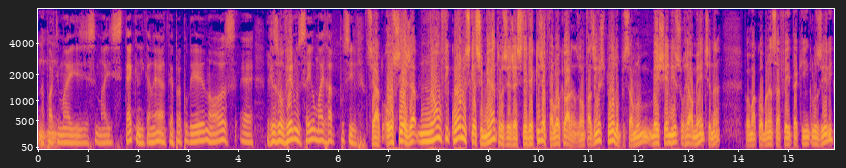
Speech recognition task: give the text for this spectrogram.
na uhum. parte mais, mais técnica, né? Até para poder nós é, resolvermos isso aí o mais rápido possível. Certo. Ou seja, não ficou no esquecimento, você já esteve aqui, já falou que, olha, nós vamos fazer um estudo, precisamos mexer nisso realmente, né? Foi uma cobrança feita aqui, inclusive,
